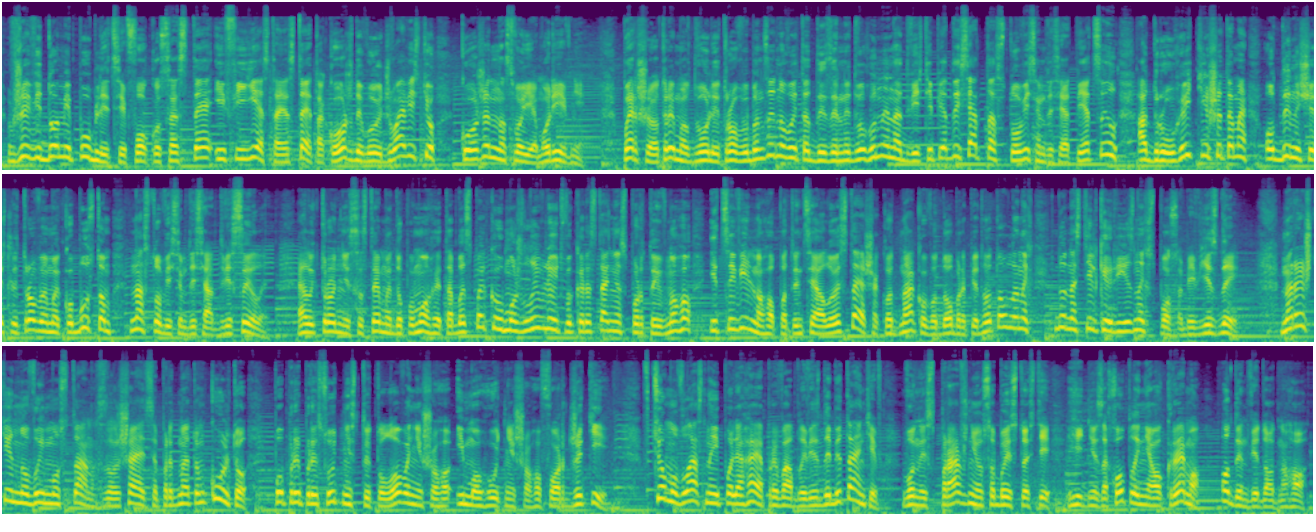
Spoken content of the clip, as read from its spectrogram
Вже відомі публіці Focus ST і Fiesta ST також дивують жвавістю, кожен на своєму рівні. Перший отримав дволітровий бензиновий та дизельний двигуни на 250 та 185 сил, а другий тішитиме 1,6-літровим екобустом на 182 сили. Електронні системи допомоги та безпеки уможливлюють використання спортивного і цивільного потенціалу СТшек, однаково добре підготовлених до настільки різних способів їзди. Нарешті новий мустанг залишається предметом культу, попри присутність титулованішого і могутнішого Ford GT. В цьому власне і полягає привабливість дебютантів. Вони справжні особистості, гідні захоплення окремо один від одного.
